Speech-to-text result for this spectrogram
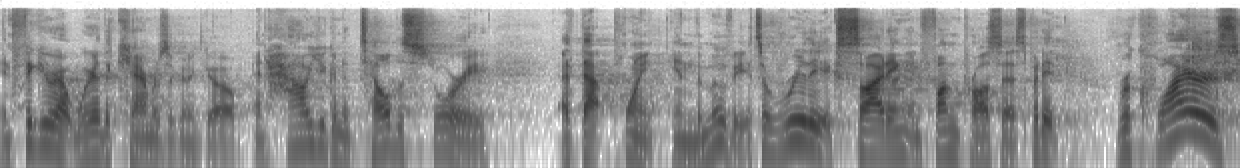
and figure out where the cameras are going to go and how you're going to tell the story at that point in the movie. It's a really exciting and fun process, but it requires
